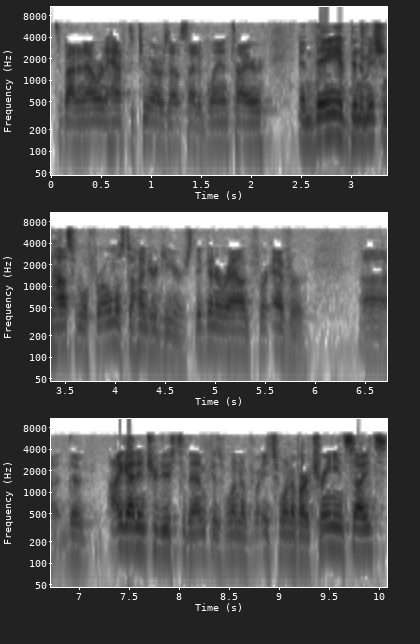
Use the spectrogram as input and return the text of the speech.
It's about an hour and a half to two hours outside of Blantyre. And they have been a mission hospital for almost 100 years. They've been around forever. Uh, the, I got introduced to them because it's one of our training sites,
